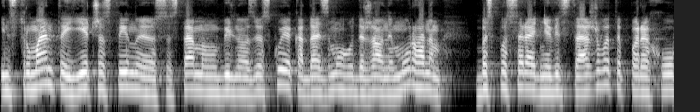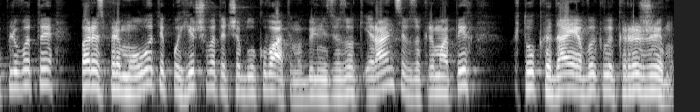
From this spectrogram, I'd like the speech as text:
інструменти є частиною системи мобільного зв'язку, яка дасть змогу державним органам безпосередньо відстежувати, перехоплювати, переспрямовувати, погіршувати чи блокувати мобільний зв'язок іранців, зокрема тих, хто кидає виклик режиму.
